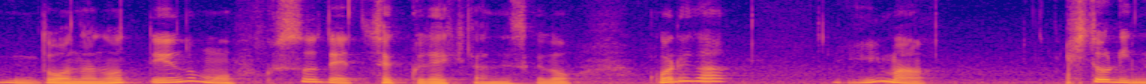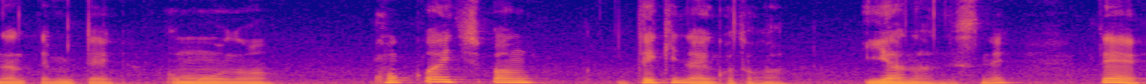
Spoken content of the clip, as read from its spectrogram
どうなのっていうのも複数でチェックできたんですけどこれが今一人になってみて思うのはここが一番できないことが嫌なんですね。で、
